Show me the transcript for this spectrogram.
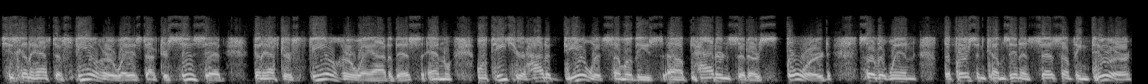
She's going to have to feel her way, as Dr. Sue said, going to have to feel her way out of this. And we'll teach her how to deal with some of these uh, patterns that are stored so that when the person comes in and says something to her,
